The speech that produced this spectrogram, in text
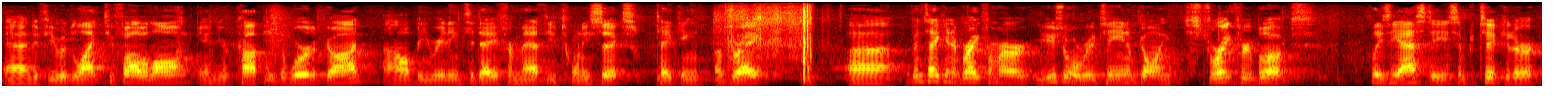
And if you would like to follow along in your copy of the Word of God, I'll be reading today from Matthew 26, taking a break. Uh, I've been taking a break from our usual routine of going straight through books, Ecclesiastes in particular.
